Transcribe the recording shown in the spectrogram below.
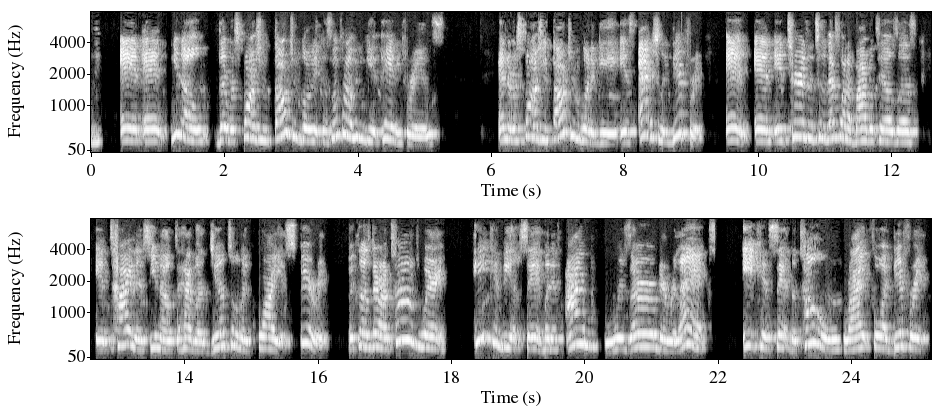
Mm-hmm. And and you know the response you thought you were going to get because sometimes we can get petty friends, and the response you thought you were going to get is actually different and and it turns into that's why the bible tells us in titus you know to have a gentle and quiet spirit because there are times where he can be upset but if i'm reserved and relaxed it can set the tone right for a different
